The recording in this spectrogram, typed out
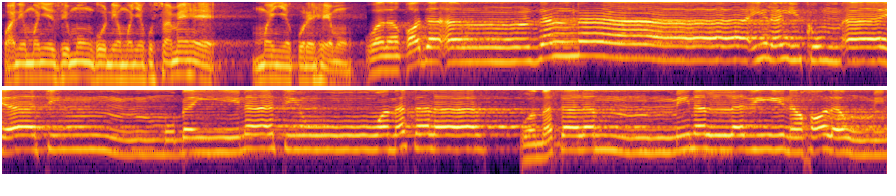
kwani Mwenyezi Mungu ni mwenye kusamehe mwenye kurehemu. Walaqad anzalna ilaykum ayatin mubayyinatin wa mathala wa mathalan min alladhina khalaw min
